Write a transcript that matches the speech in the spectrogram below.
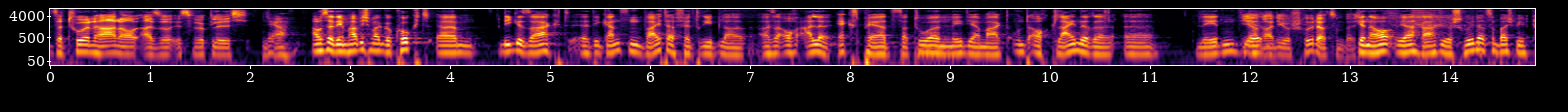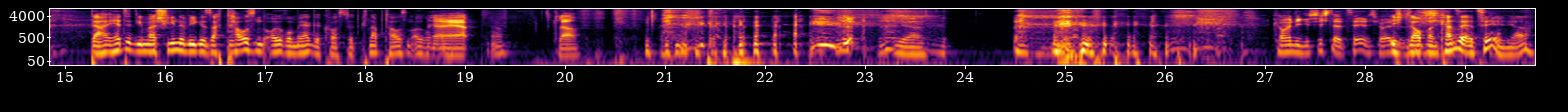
Saturn Hanau, also ist wirklich Ja, außerdem habe ich mal geguckt, ähm, wie gesagt, äh, die ganzen Weitervertriebler, also auch alle, Experts, Saturn, Mediamarkt und auch kleinere äh, Läden. ja, hier- Radio Schröder zum Beispiel. Genau, ja, Radio Schröder zum Beispiel. Da hätte die Maschine, wie gesagt, 1000 Euro mehr gekostet, knapp 1000 Euro Ja, mehr. ja, Ja. klar. Ja. Kann man die Geschichte erzählen? Ich Ich glaube, man kann sie erzählen, ja.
